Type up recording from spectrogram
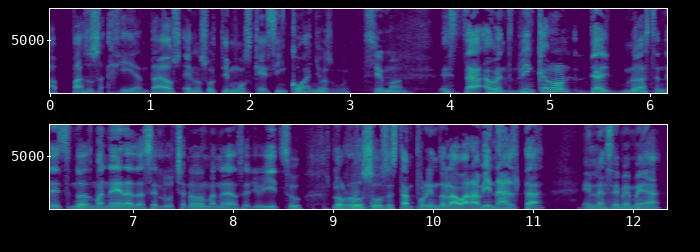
a pasos agigantados en los últimos, ¿qué? Cinco años, güey. Simón. Está avanzando bien cabrón, ya hay nuevas tendencias, nuevas maneras de hacer lucha, nuevas maneras de hacer jiu-jitsu. Los rusos están poniendo la vara bien alta en las MMA.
